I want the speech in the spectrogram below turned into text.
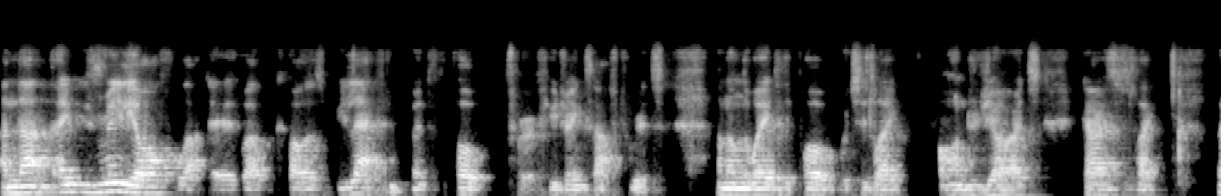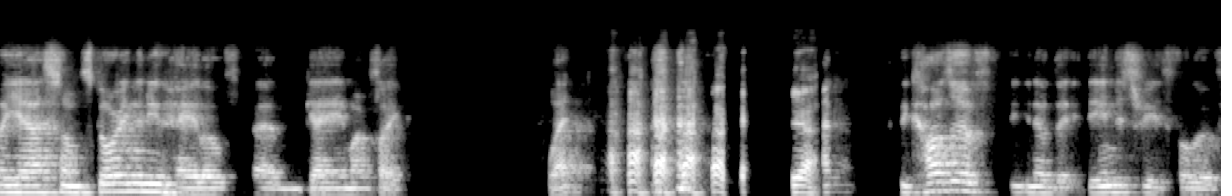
and that it was really awful that day as well because we left and went to the pub for a few drinks afterwards. And on the way to the pub, which is like 100 yards, Gareth was like, oh yeah, so I'm scoring the new Halo um, game. I was like, what? yeah. And because of, you know, the, the industry is full of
